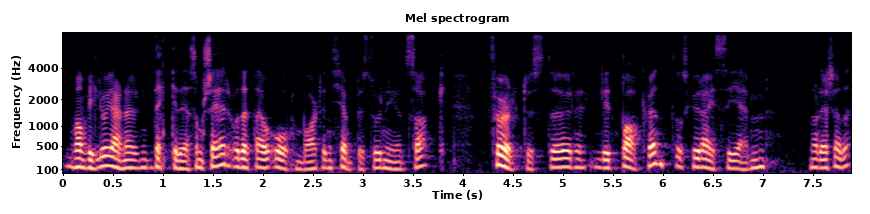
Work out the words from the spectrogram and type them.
Man vil jo gjerne dekke det som skjer, og dette er jo åpenbart en kjempestor nyhetssak. Føltes det litt bakvendt å skulle reise hjem når det skjedde?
